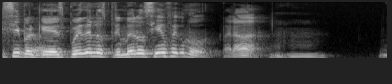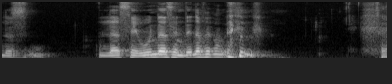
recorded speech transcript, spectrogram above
Sí, porque después de los primeros 100 fue como, parada. los, la segunda centena fue como... sí.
